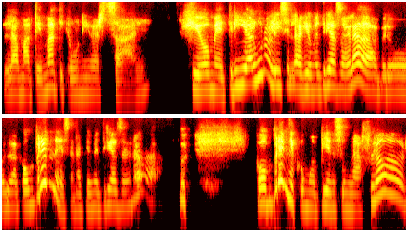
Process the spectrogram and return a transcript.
la matemática universal, geometría, algunos le dicen la geometría sagrada, pero ¿la comprendes en la geometría sagrada? ¿Comprendes cómo piensa una flor?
